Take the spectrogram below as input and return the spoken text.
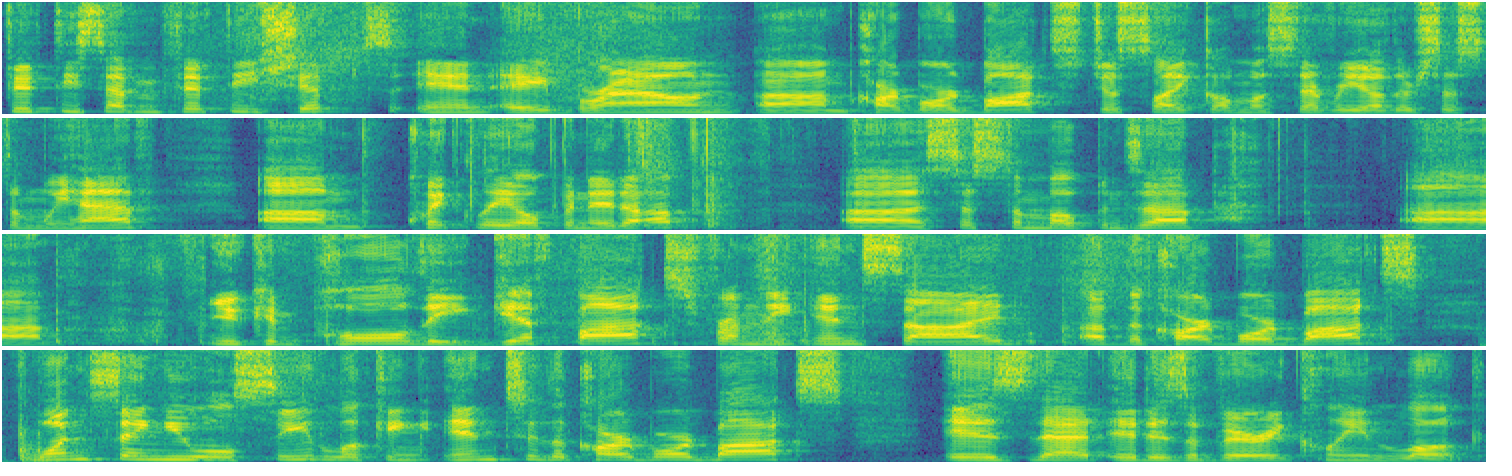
5750 ships in a brown um, cardboard box, just like almost every other system we have. Um, quickly open it up. Uh, system opens up. Um, you can pull the gift box from the inside of the cardboard box. One thing you will see looking into the cardboard box is that it is a very clean look.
